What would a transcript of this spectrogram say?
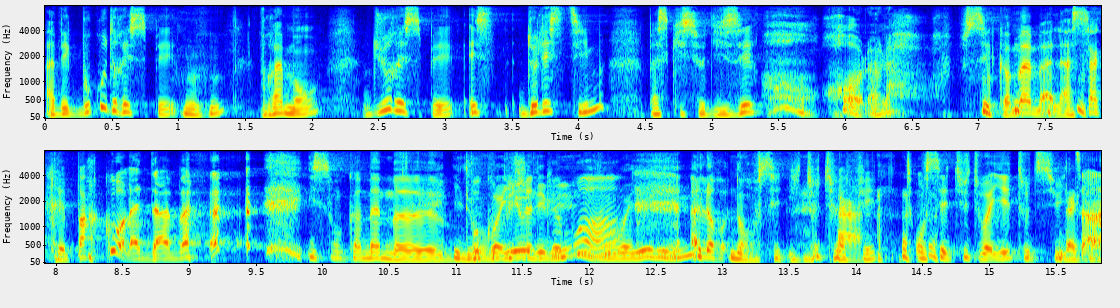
avec beaucoup de respect, mhm. vraiment, du respect, et de l'estime, parce qu'ils se disaient oh, oh là là, c'est quand même elle a un sacré parcours la dame. Ils sont quand même euh, beaucoup plus jeunes que moi. Hein. Alors non, c'est tout à ah. fait. On s'est tutoyé tout de suite. Hein,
